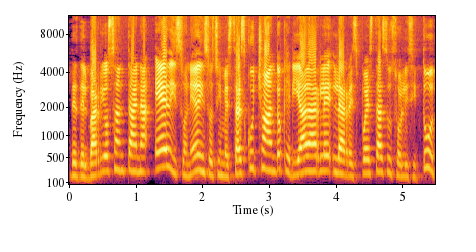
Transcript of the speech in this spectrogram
desde el barrio Santana Edison. Edison, si me está escuchando, quería darle la respuesta a su solicitud.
